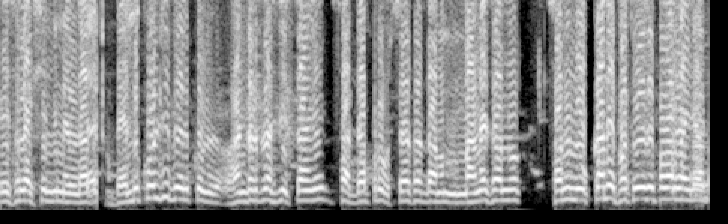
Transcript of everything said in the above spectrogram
ਇਸ ਇਲੈਕਸ਼ਨ 'ਚ ਮਿਲਦਾ ਬਿਲਕੁਲ ਜੀ ਬਿਲਕੁਲ 100% ਜਿੱਤਾਂਗੇ ਸਾਡਾ ਭਰੋਸਾ ਸਾਡਾ ਮਨ ਹੈ ਸਾਨੂੰ ਸਾਨੂੰ ਲੋਕਾਂ ਦੇ ਫਤਵੇ ਤੋਂ ਪਤਾ ਲੱਗ ਜਾਂਦਾ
